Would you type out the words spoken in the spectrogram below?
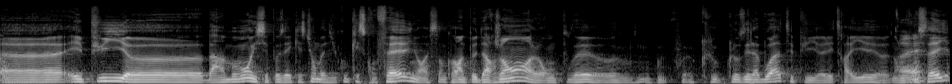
Euh, et puis, euh, bah, à un moment, il s'est posé la question, bah, du coup, qu'est-ce qu'on fait? Il nous reste encore un peu d'argent, alors on pouvait euh, closer la boîte et puis aller travailler dans le conseil.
